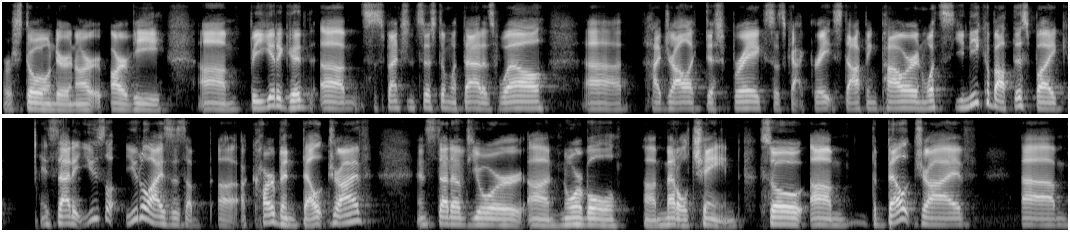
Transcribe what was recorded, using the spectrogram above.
or stow under an R- RV. Um, but you get a good um, suspension system with that as well. Uh, hydraulic disc brakes, so it's got great stopping power. And what's unique about this bike is that it utilizes a, a carbon belt drive instead of your uh, normal uh, metal chain. So um, the belt drive, um,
